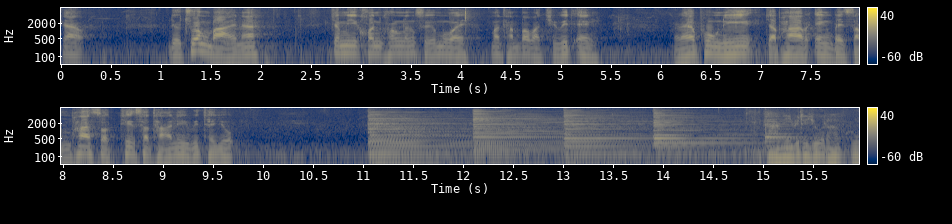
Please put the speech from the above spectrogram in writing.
แก้ว เดี๋ยวช่วงบ่ายนะ จะมีคนของหนังสือมวยมาทำประวัติชีวิตเอง แล้วพรุ่งนี้จะพาเองไปสัมภาษณ์สดที่สถานีวิทยุ สถานีวิทยุเหรอครับครู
